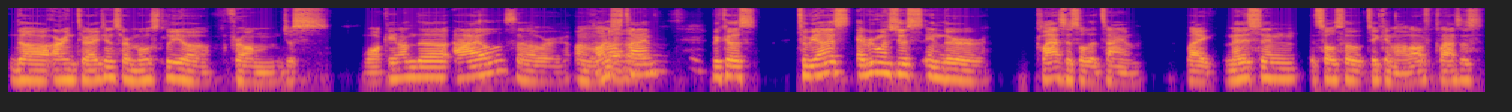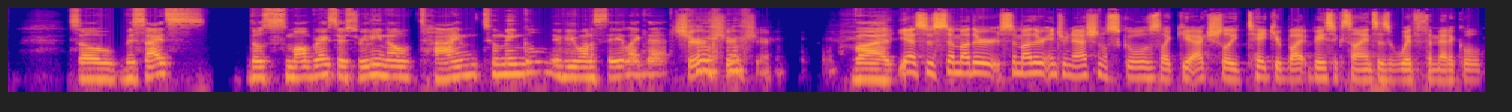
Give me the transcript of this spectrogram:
the our interactions are mostly uh, from just walking on the aisles or on lunchtime. Because to be honest, everyone's just in their classes all the time. Like medicine, it's also taking a lot of classes. So besides those small breaks, there's really no time to mingle, if you want to say it like that. Sure, sure, sure. But Yeah, so some other some other international schools like you actually take your bi- basic sciences with the medical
